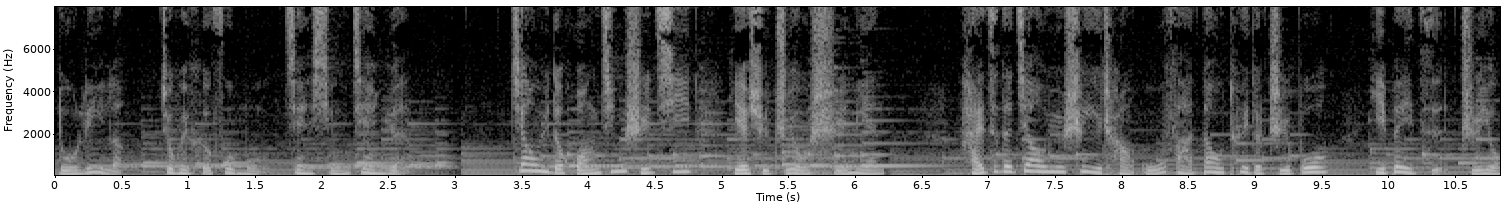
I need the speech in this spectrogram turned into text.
独立了，就会和父母渐行渐远。教育的黄金时期也许只有十年，孩子的教育是一场无法倒退的直播。”一辈子只有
